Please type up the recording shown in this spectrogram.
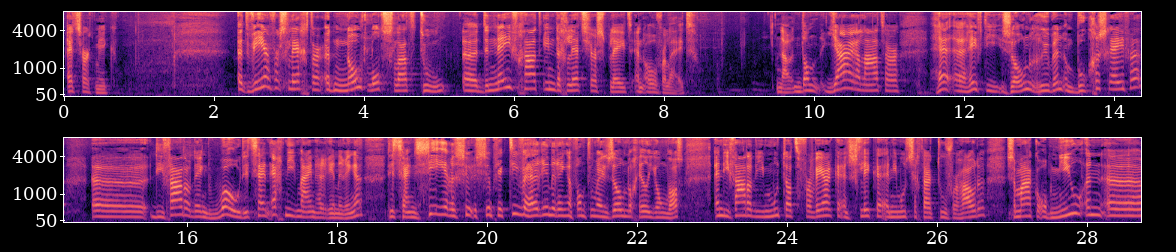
Edzard Mik. Het weer verslechtert, het noodlot slaat toe. Eh, de neef gaat in de gletsjerspleet en overlijdt. Nou, en dan jaren later he- eh, heeft die zoon, Ruben, een boek geschreven. Eh, die vader denkt, wow, dit zijn echt niet mijn herinneringen. Dit zijn zeer su- subjectieve herinneringen van toen mijn zoon nog heel jong was. En die vader die moet dat verwerken en slikken en die moet zich daartoe verhouden. Ze maken opnieuw een... eh,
